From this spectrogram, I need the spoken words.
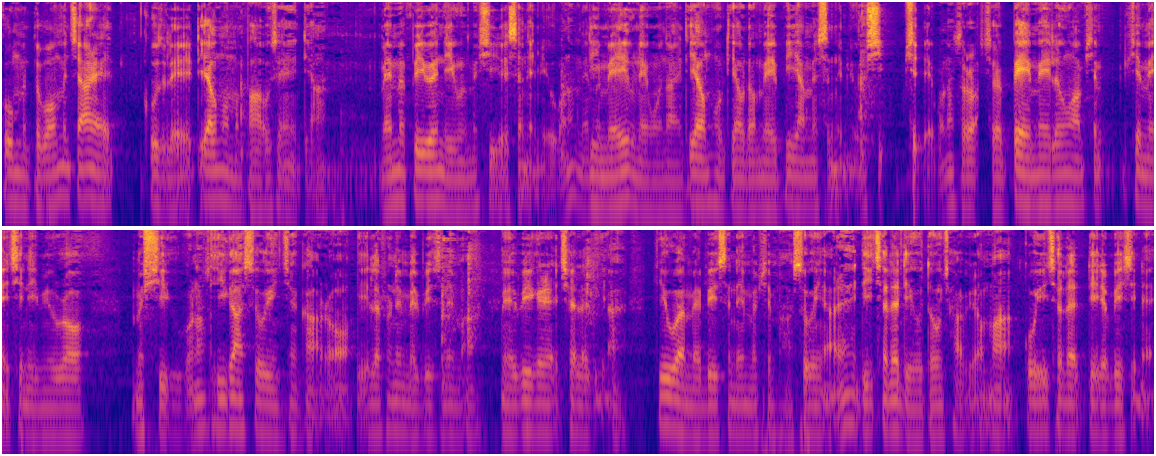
ကိုမတော်မကြတဲ့ကိုယ်စားလှယ်တယောက်မှမပါဘူးဆိုရင်တရားမဲမပေးဘဲနေဝင်မရှိတဲ့စနစ်မျိုးပေါ့နော်ဒီမဲယူနေဝင်သွားရင်တယောက်မဟုတ်တယောက်တော့မဲပေးရမယ့်စနစ်မျိုးရှိဖြစ်တယ်ပေါ့နော်ဆိုတော့ဆိုတော့ပယ်မဲလုံးဝဖြစ်ဖြစ်မဲ့အခြေအနေမျိုးတော့ မရှိဘူးပေါ့နော်ဒီကဆိုရင်ချက်ကတော့ဒီ electronic maybe စနစ်မှာ maybe ခဲ့တဲ့အချက်လက်တွေအားဒီဝက် maybe စနစ်မဖြစ်မှာဆိုရင်ရတယ်ဒီချက်လက်တွေကိုတုံးချပြီးတော့မှကိုယ်ရေးချက်လက် database နဲ့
